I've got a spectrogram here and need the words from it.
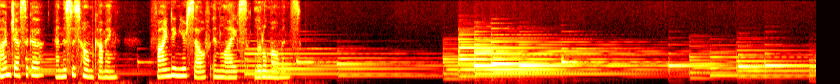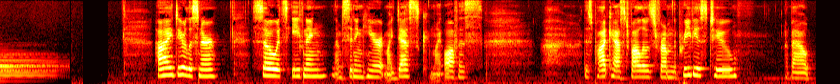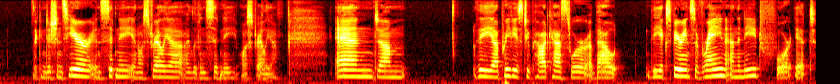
I'm Jessica, and this is Homecoming Finding Yourself in Life's Little Moments. Hi, dear listener. So it's evening. I'm sitting here at my desk in my office this podcast follows from the previous two about the conditions here in Sydney, in Australia. I live in Sydney, Australia. And um, the uh, previous two podcasts were about the experience of rain and the need for it.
